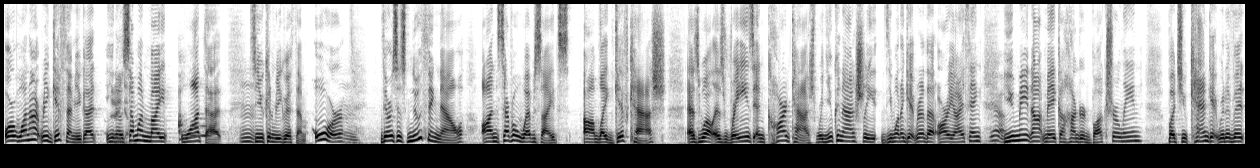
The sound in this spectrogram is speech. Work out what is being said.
or why not regift them? You got, you there know, you someone might want that, mm. so you can regift them. Or mm. there's this new thing now on several websites. Um, like gift cash as well as raise and card cash where you can actually you want to get rid of that rei thing yeah. you may not make a hundred bucks charlene but you can get rid of it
